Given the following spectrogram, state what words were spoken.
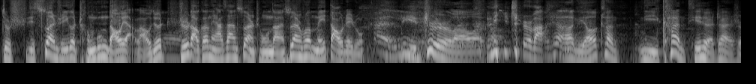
就是算是一个成功导演了，我觉得指导《钢铁侠三》算是成功导演，虽然说没到这种太励志了，我 励志吧？你看啊，你要看，你看《铁血战士》，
